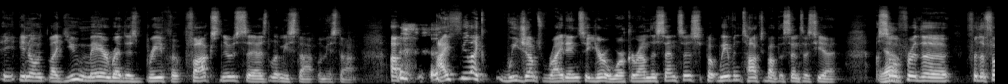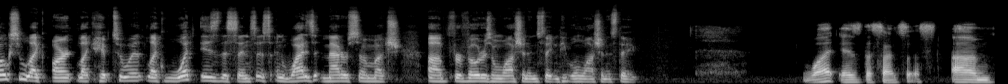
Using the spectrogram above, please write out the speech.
you know, like you may have read this brief, but Fox News says, let me stop, let me stop. Uh, I feel like we jumped right into your work around the census, but we haven't talked about the census yet. Yeah. So for the for the folks who like aren't like hip to it, like what is the census and why does it matter so much uh, for voters in Washington State and people in Washington State? What is the census? Um,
